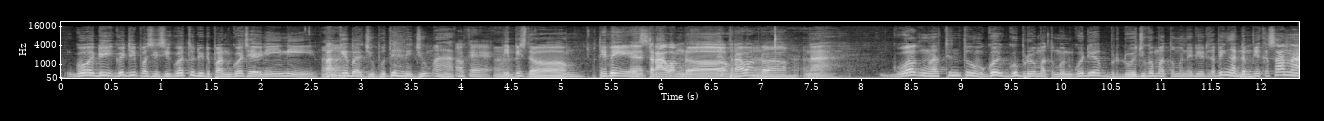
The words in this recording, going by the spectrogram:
gue di gue di posisi gue tuh di depan gue ceweknya ini pakai baju putih hari Jumat. Oke. Tipis dong. Tipis. Eh, terawang dong. Eh, terawang dong. Nah, gue ngeliatin tuh, gue gue berdua sama temen gue dia berdua juga sama temennya dia, tapi ngadepnya ke sana.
